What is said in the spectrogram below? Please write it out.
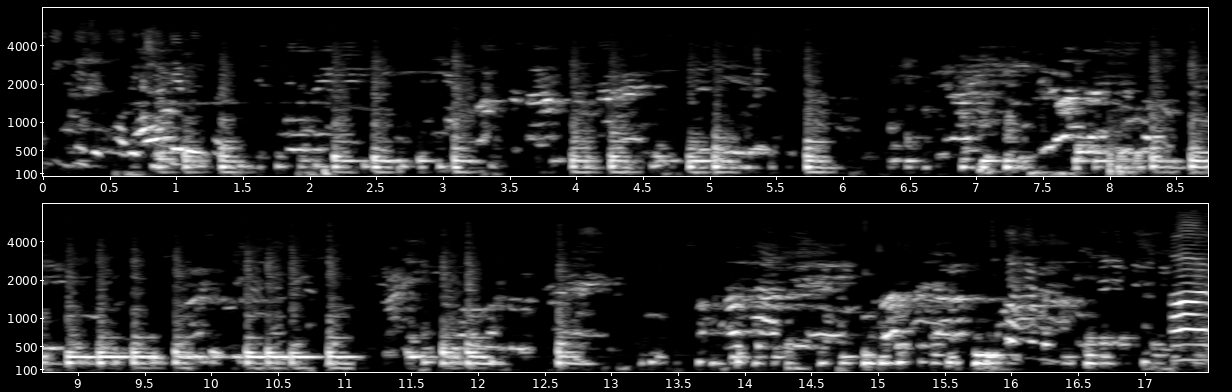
দিক দিয়ে যেতে হবে ঘাটের ওই পাশে। আহ,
